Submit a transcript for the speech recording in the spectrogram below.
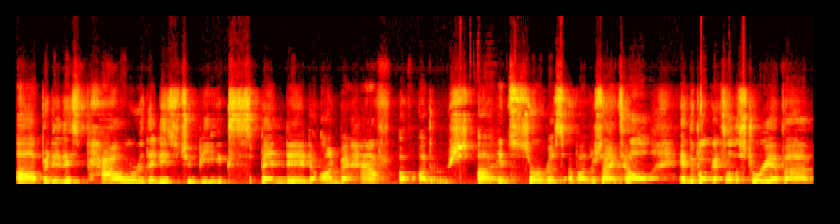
uh, but it is power that is to be expended on behalf of others, uh, in service of others. And I tell, in the book, I tell the story of. Uh,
